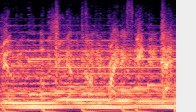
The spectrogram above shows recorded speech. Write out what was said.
Of a coming right, escaping that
